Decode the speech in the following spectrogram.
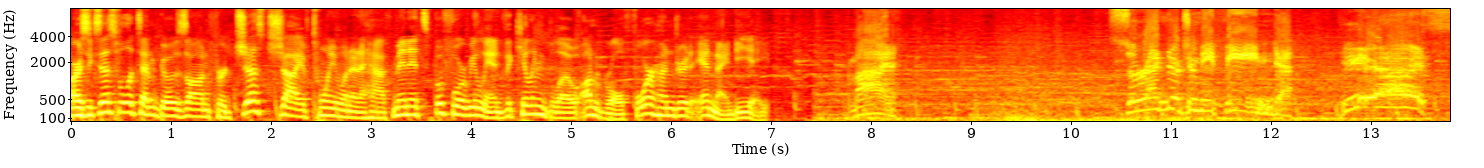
Our successful attempt goes on for just shy of 21 and a half minutes before we land the killing blow on roll 498. Come on! Surrender to me, fiend! Yes!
